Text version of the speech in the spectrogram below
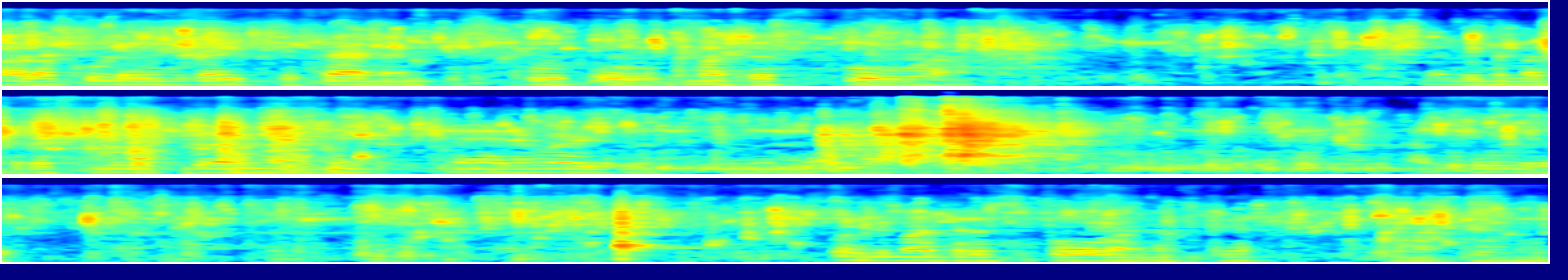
അവളെ കുളിയും കഴിച്ചിട്ടാണ് സ്കൂൾ പോകും മദ്രസ് പോവുക. പിന്നെ മദ്രസിൽ വിട്ട് വന്നാൽ നേരം വഴുകുന്നില്ലല്ല അപ്പോൾ ഒരു മദ്രസ് പോകാനൊക്കെ മാറ്റണം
